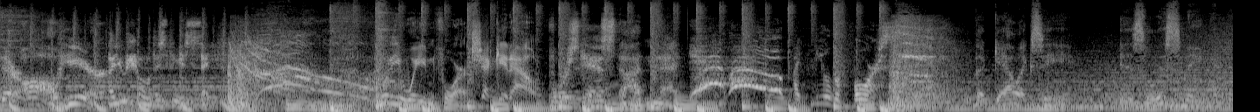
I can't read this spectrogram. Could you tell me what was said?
They're all here. Are you sure this thing is safe? What are you waiting for? Check it out. Forcecast.net. I feel the force. The galaxy is listening.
